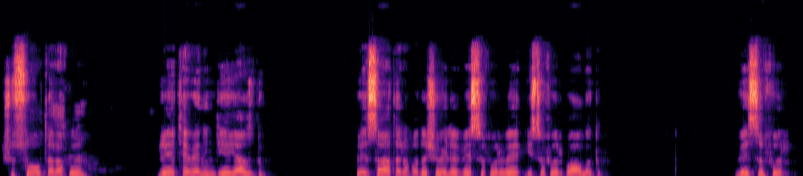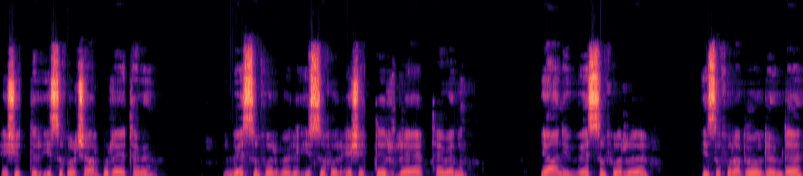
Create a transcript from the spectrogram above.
şu sol tarafı R tevenin diye yazdım. Ve sağ tarafa da şöyle V0 ve I0 bağladım. V0 eşittir I0 çarpı R tevenin. V0 bölü I0 eşittir R tevenin. Yani V0'ı I0'a böldüğümde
